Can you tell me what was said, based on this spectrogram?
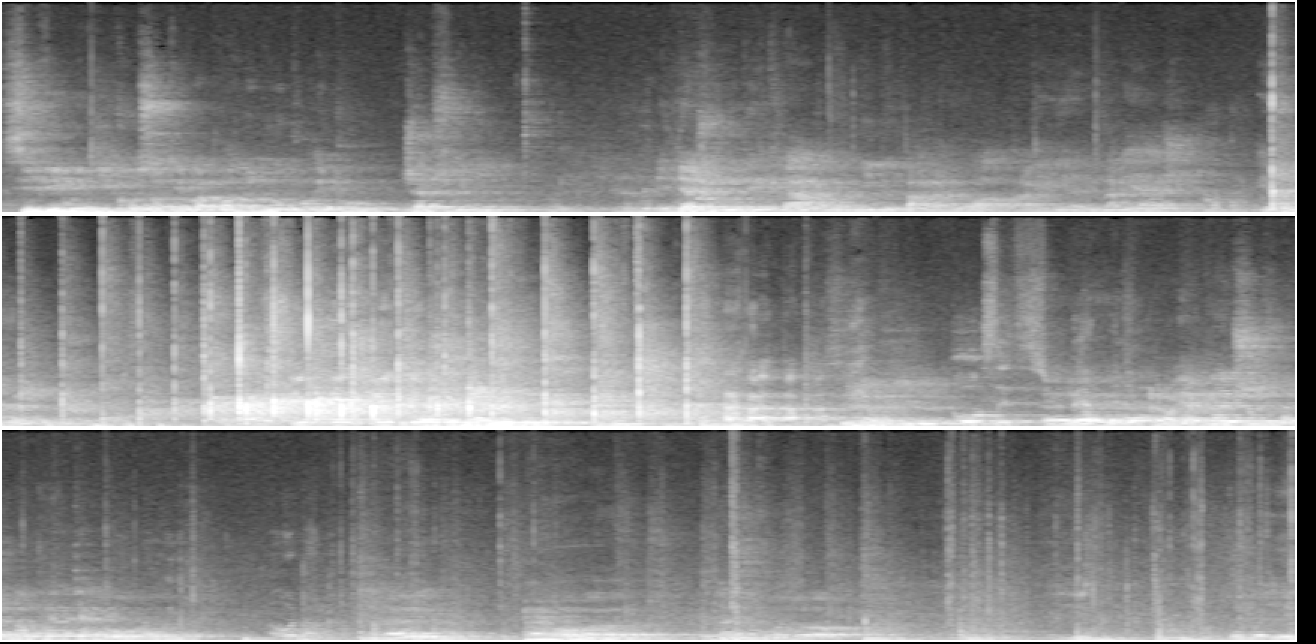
Sylvie Woody, consentez-vous à prendre de nouveau pour époux James Woody Oui, Eh bien, je vous déclare unis de par la loi, par les liens du mariage. Ah, bah. Et on va changer. Et-. C'est merveilleux. Oh, c'est super Euh, bien. alors, il y a plein de choses maintenant, plein de cadeaux. Ah oui. Oh là. Ah oui. Alors, euh, on a un livre d'or. Vous voyez Vous voyez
